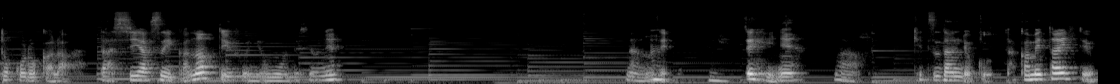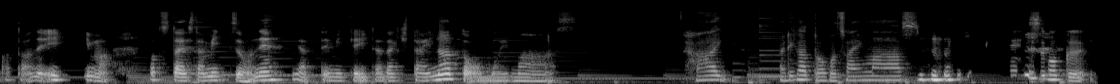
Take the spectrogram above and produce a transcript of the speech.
ところから出しやすいかなっていうふうに思うんですよね。なので、うんぜひね、まあ、決断力高めたいっていう方はね、い今お伝えした3つをね、やってみていただきたいなと思います。はい。ありがとうございます。ねすごく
